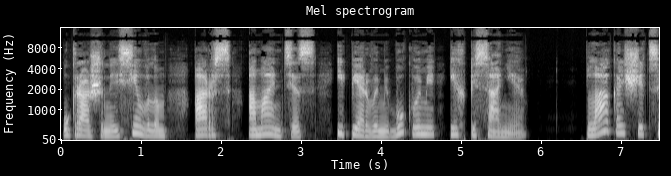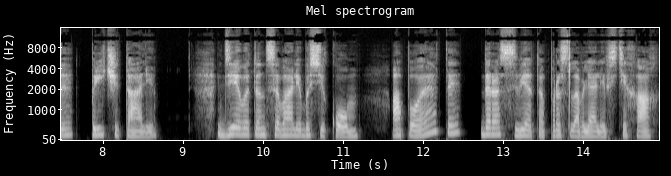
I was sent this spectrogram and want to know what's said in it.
украшенный символом Арс Амантис и первыми буквами их писания. Плакальщицы причитали. Девы танцевали босиком, а поэты до рассвета прославляли в стихах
